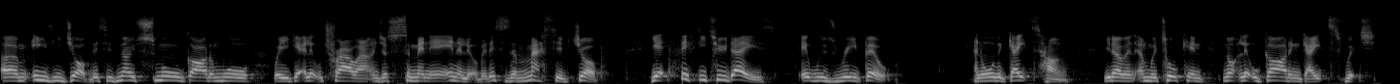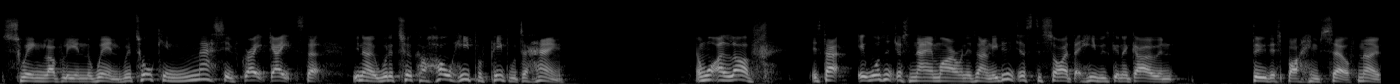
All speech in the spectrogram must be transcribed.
um, easy job. This is no small garden wall where you get a little trowel out and just cement it in a little bit. This is a massive job. Yet 52 days, it was rebuilt, and all the gates hung. You know, and, and, we're talking not little garden gates which swing lovely in the wind. We're talking massive, great gates that, you know, would have took a whole heap of people to hang. And what I love is that it wasn't just Nehemiah on his own. He didn't just decide that he was going to go and do this by himself. No.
